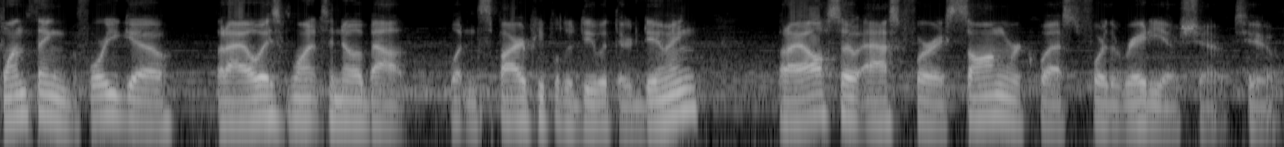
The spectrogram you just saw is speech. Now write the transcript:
One thing before you go, but I always want to know about what inspired people to do what they're doing. But I also ask for a song request for the radio show too.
